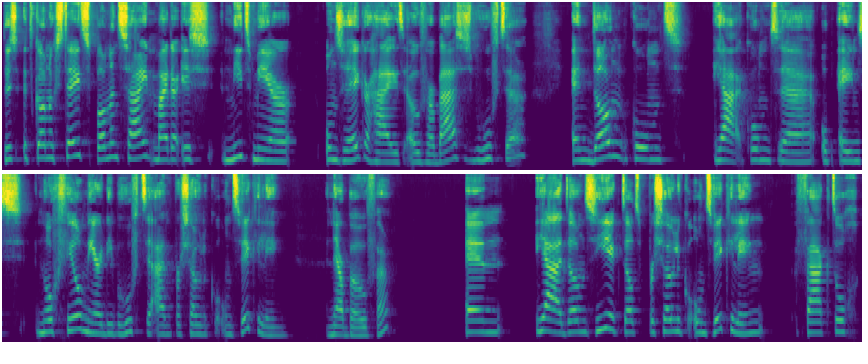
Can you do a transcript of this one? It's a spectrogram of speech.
Dus het kan nog steeds spannend zijn, maar er is niet meer onzekerheid over basisbehoeften. En dan komt, ja, komt uh, opeens nog veel meer die behoefte aan persoonlijke ontwikkeling naar boven. En ja, dan zie ik dat persoonlijke ontwikkeling vaak toch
